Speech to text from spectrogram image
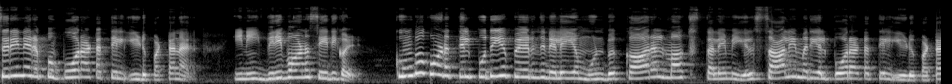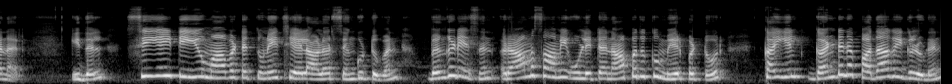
சிறுநிரப்பும் போராட்டத்தில் ஈடுபட்டனர். இனி விரிவான செய்திகள். கும்பகோணத்தில் புதிய பேருந்து நிலையம் முன்பு காரல் மார்க்ஸ் தலைமையில் சாலை மறியல் போராட்டத்தில் ஈடுபட்டனர். இதில் சிஐடியு மாவட்ட துணைச் செயலாளர் செங்குட்டுவன் வெங்கடேசன் ராமசாமி உள்ளிட்ட நாற்பதுக்கும் மேற்பட்டோர் கையில் கண்டன பதாகைகளுடன்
